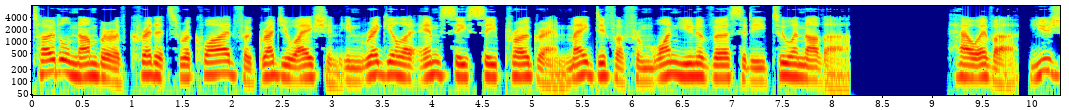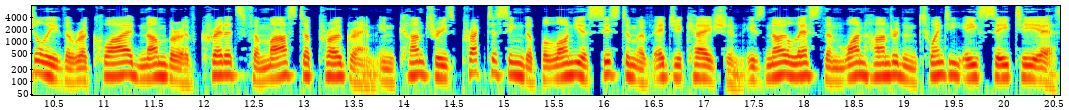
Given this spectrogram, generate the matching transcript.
Total number of credits required for graduation in regular MCC program may differ from one university to another. However, usually the required number of credits for master program in countries practicing the Bologna system of education is no less than 120 ECTS.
